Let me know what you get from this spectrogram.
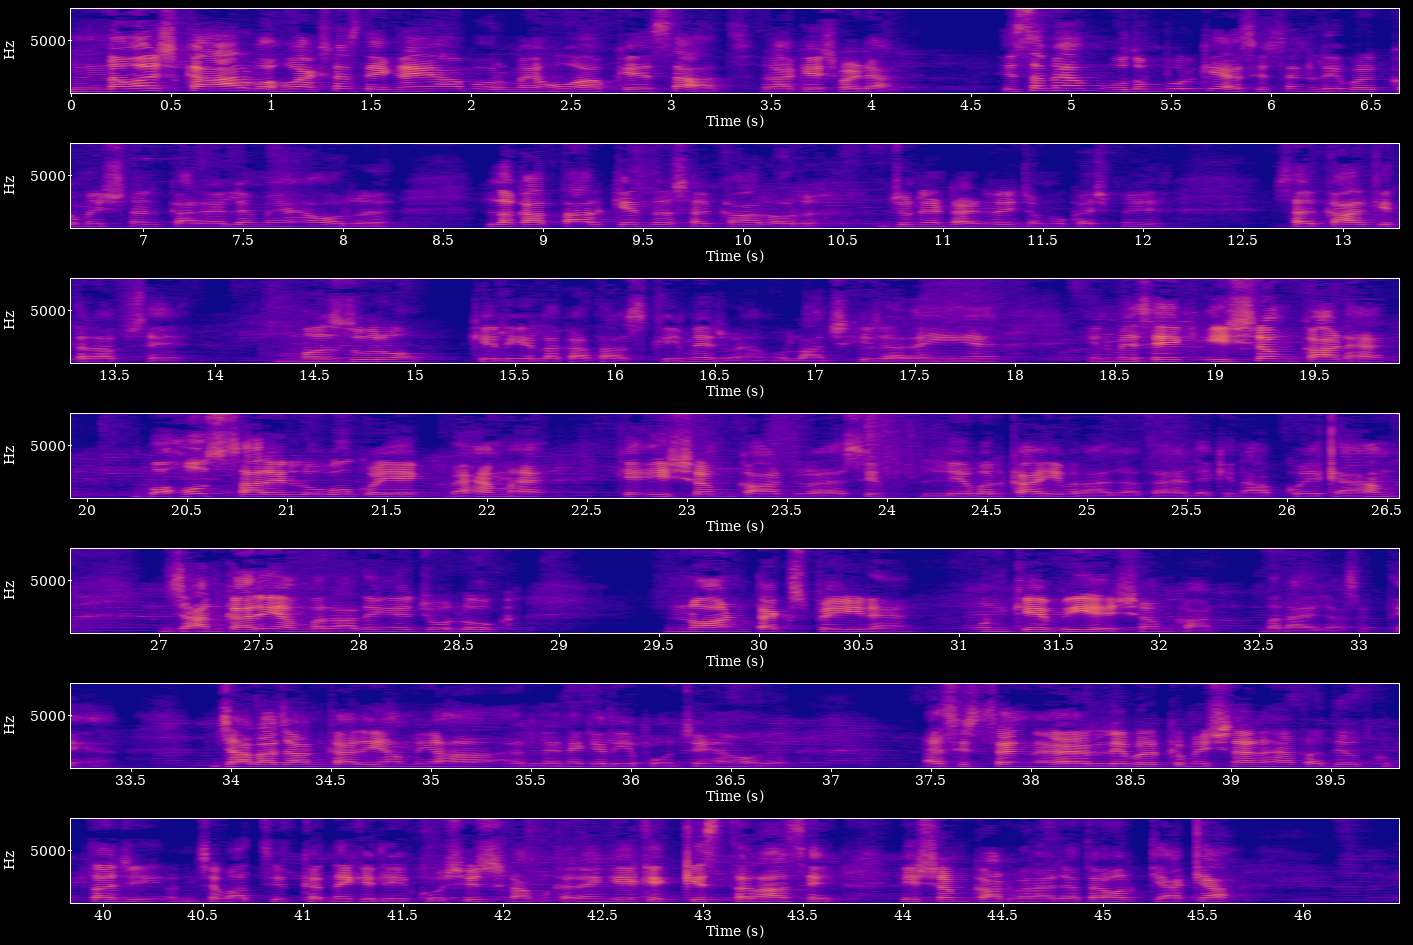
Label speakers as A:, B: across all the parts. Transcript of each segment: A: नमस्कार, बहु एक्सेस देख रहे हैं आप और मैं हूँ आपके साथ राकेश पटियाल इस समय हम उधमपुर के असिस्टेंट लेबर कमिश्नर कार्यालय में हैं और लगातार केंद्र सरकार और जूनियर टेरिटरी जम्मू कश्मीर सरकार की तरफ़ से मज़दूरों के लिए लगातार स्कीमें जो हैं वो लॉन्च की जा रही हैं। इनमें से एक ई श्रम कार्ड है। बहुत सारे लोगों को एक वहम है कि ई श्रम कार्ड जो है सिर्फ़ लेबर का ही बनाया जाता है, लेकिन आपको एक अहम जानकारी हम बता देंगे। जो लोग नॉन टैक्स पेड हैं, उनके भी ए कार्ड बनाए जा सकते हैं। ज़्यादा जानकारी हम यहाँ लेने के लिए पहुँचे हैं और असिस्टेंट लेबर कमिश्नर हैं प्रद्योत गुप्ता जी, उनसे बातचीत करने के लिए कोशिश हम करेंगे कि किस तरह से श्रम कार्ड बनाया जाता है और क्या क्या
